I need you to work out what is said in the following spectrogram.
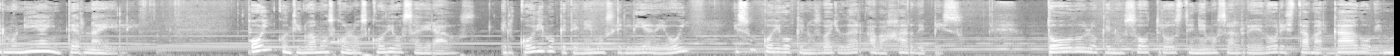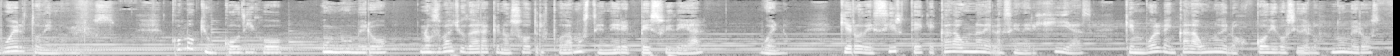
interna L. Hoy continuamos con los códigos sagrados. El código que tenemos el día de hoy es un código que nos va a ayudar a bajar de peso. Todo lo que nosotros tenemos alrededor está marcado, envuelto de números. ¿Cómo que un código, un número, nos va a ayudar a que nosotros podamos tener el peso ideal? Bueno, quiero decirte que cada una de las energías que envuelven cada uno de los códigos y de los números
